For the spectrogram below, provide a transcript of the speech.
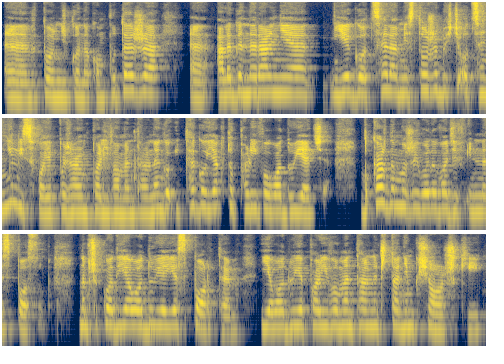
e, wypełnić go na komputerze, e, ale generalnie jego celem jest to, żebyście ocenili swoje poziomy paliwa mentalnego i tego, jak to paliwo ładujecie, bo każdy może je ładować w inny sposób. Na przykład ja ładuję je sportem, ja ładuję paliwo mentalne czytaniem książki,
